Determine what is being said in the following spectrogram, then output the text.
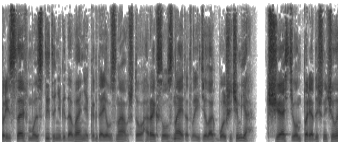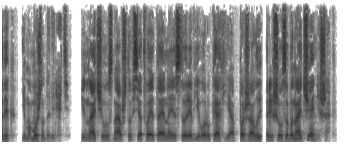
Представь мой стыд и негодование, когда я узнал, что Рексел знает о твоих делах больше, чем я. К счастью, он порядочный человек, ему можно доверять. Иначе, узнав, что вся твоя тайная история в его руках, я, пожалуй, решился бы на отчаянный шаг.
